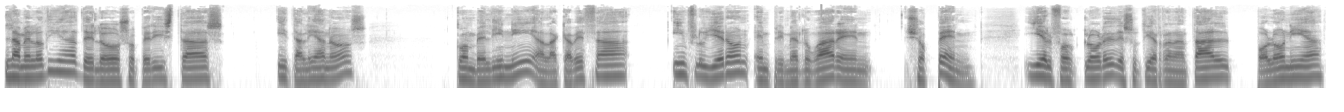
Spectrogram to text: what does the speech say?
La melodía de los operistas italianos, con Bellini a la cabeza, influyeron en primer lugar en Chopin y el folclore de su tierra natal, Polonia,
